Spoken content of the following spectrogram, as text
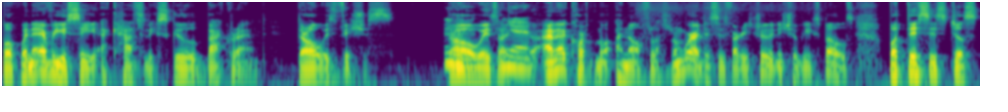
But whenever you see a Catholic school background, they're always vicious. They're always like, Mm-hmm. yeah. and of course, an awful lot of them were. This is very true, and it should be exposed. But this is just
